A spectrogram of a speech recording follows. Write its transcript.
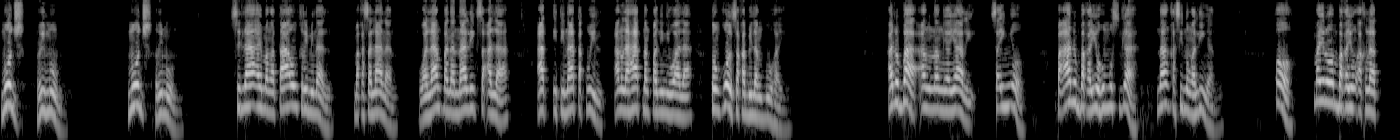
Muj rimum. Muj rimum. Sila ay mga taong kriminal, makasalanan, walang pananalig sa ala at itinatakwil ang lahat ng paniniwala tungkol sa kabilang buhay. Ano ba ang nangyayari sa inyo? Paano ba kayo humusga ng kasinungalingan? O, mayroon ba kayong aklat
